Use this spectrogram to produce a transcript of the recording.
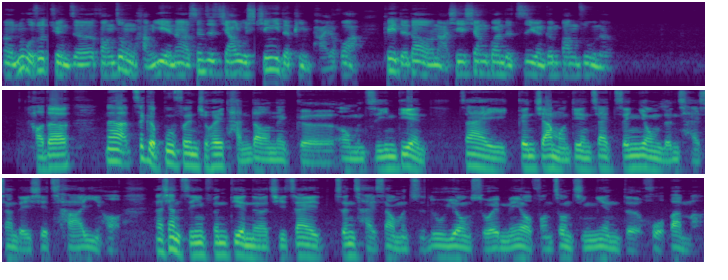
呃，如果说选择房仲行业，那甚至加入新义的品牌的话，可以得到哪些相关的资源跟帮助呢？好的，那这个部分就会谈到那个我们直营店在跟加盟店在征用人才上的一些差异哈。那像直营分店呢，其实在征才上，我们只录用所谓没有防重经验的伙伴嘛。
